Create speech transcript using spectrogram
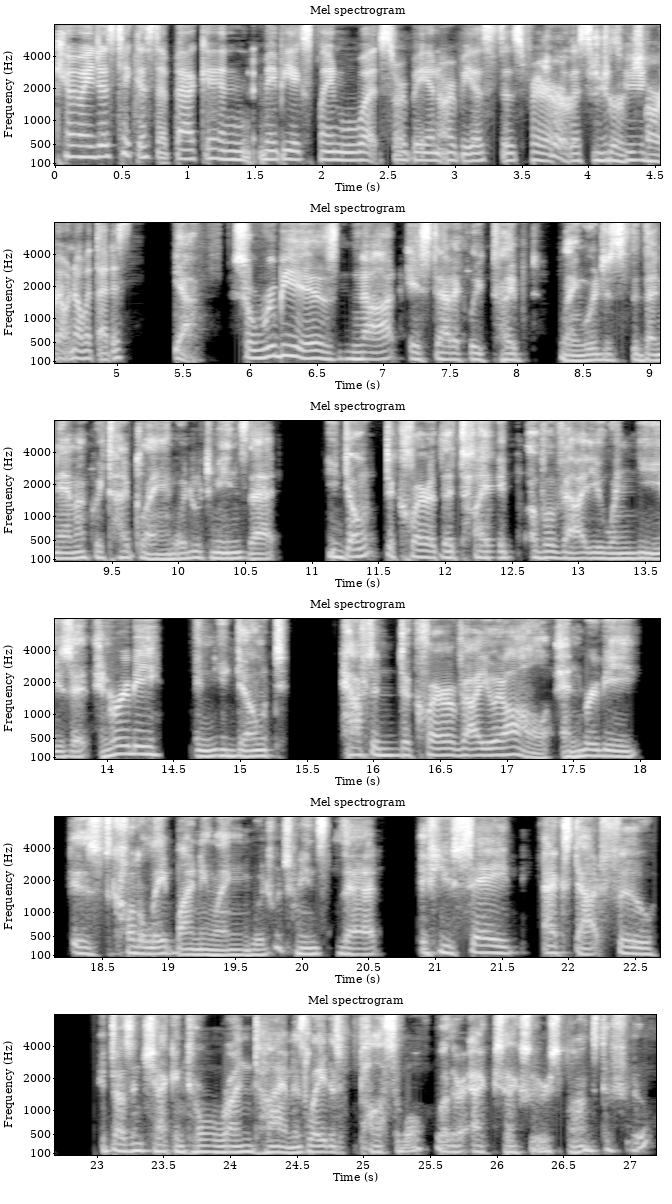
Can we just take a step back and maybe explain what sorbet and RBS does for Sure, our listeners sure, who sorry. don't know what that is? Yeah. So Ruby is not a statically typed language. It's a dynamically typed language, which means that you don't declare the type of a value when you use it in Ruby, and you don't have to declare a value at all. And Ruby is called a late binding language, which means that if you say x.foo, it doesn't check until runtime as late as possible, whether x actually responds to foo.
